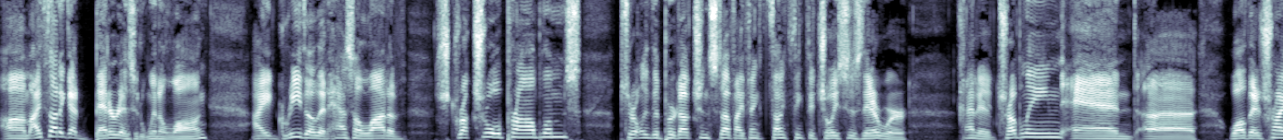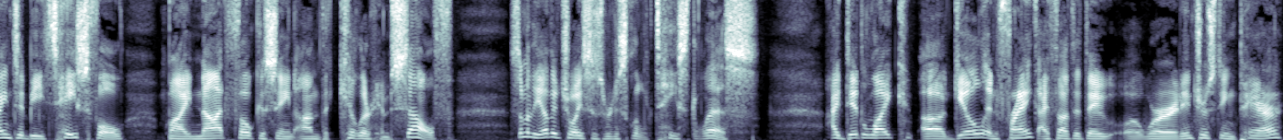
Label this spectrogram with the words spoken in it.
Um, I thought it got better as it went along. I agree, though, that it has a lot of structural problems. Certainly, the production stuff. I think th- think the choices there were kind of troubling. And uh, while they're trying to be tasteful by not focusing on the killer himself, some of the other choices were just a little tasteless. I did like uh, Gil and Frank. I thought that they uh, were an interesting pair.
